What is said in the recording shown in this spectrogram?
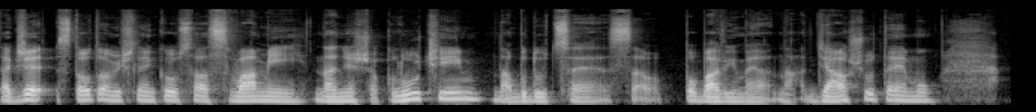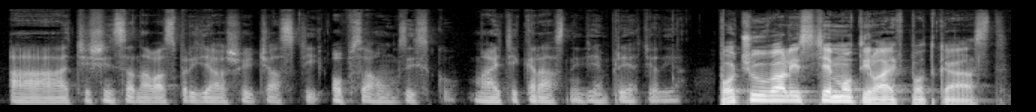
Takže s touto myšlienkou sa s vami na dnešok lúčim, na budúce sa pobavíme na ďalšiu tému a teším sa na vás pri ďalšej časti obsahom zisku. Majte krásny deň, priatelia. Počúvali ste Motilife podcast.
